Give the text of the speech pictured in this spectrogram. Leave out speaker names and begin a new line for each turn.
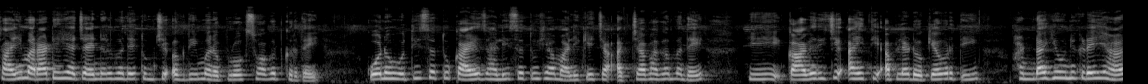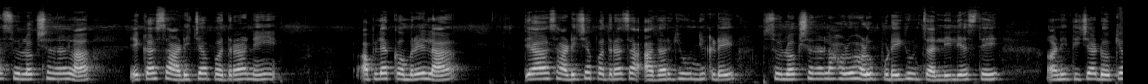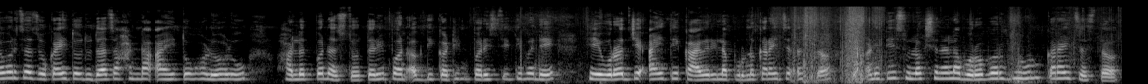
साई मराठी ह्या चॅनलमध्ये तुमचे अगदी मनपूर्वक स्वागत करते. कोण होतीस तू काय झालीस तू ह्या मालिकेच्या आजच्या भागामध्ये? ही कावेरीची आई ती आपल्या डोक्यावरती हंडा घेऊन इकडे ह्या सुलक्षणाला एका साडीच्या पदराने आपल्या कमरेला त्या साडीच्या पदराचा आधार घेऊन इकडे सुलक्षणाला हळूहळू पुढे घेऊन चाललेली असते. आणि तिच्या डोक्यावरचा जो काही तो दुधाचा हंडा आहे तो हळूहळू हालत पण असतो. तरी पण अगदी कठीण परिस्थितीमध्ये हे व्रत जे आहे ते कावेरीला पूर्ण करायचं असतं आणि ते सुलक्षणाला बरोबर घेऊन करायचं असतं.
